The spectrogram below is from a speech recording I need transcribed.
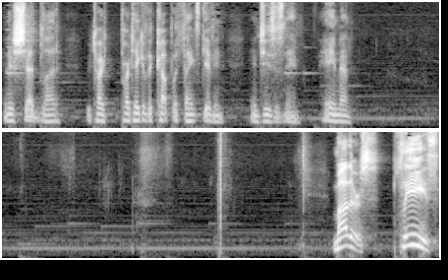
and his shed blood. We partake of the cup with thanksgiving in Jesus' name. Amen. Mothers, please,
